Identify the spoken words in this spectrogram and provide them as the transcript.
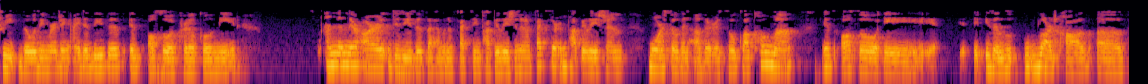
treat those emerging eye diseases is also a critical need. And then there are diseases that have an affecting population and affect certain populations more so than others. So glaucoma is also a is a large cause of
